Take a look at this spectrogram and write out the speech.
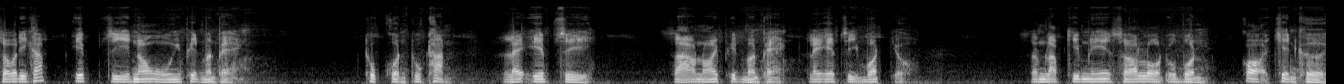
สวัสดีครับ FC น้องอุ้ยเพชรมันแพง ทุกคนทุกท่าน และ FC สาวน้อยเพชรมันแพง และ FC บอสโยสำหรับคลิปนี้สอนโหลดอุบลก็เช่นเคย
